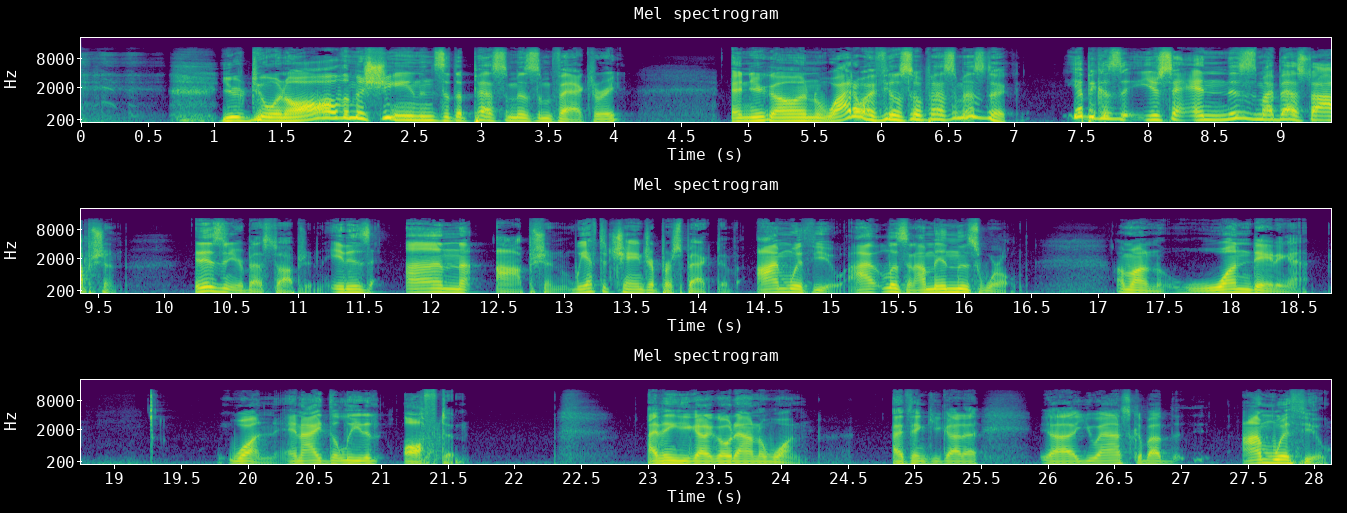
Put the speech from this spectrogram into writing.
you're doing all the machines at the pessimism factory, and you're going, Why do I feel so pessimistic? Yeah, because you're saying, and this is my best option. It isn't your best option. It is an option. We have to change our perspective. I'm with you. I listen, I'm in this world. I'm on one dating app. One, and I delete it often. I think you got to go down to one. I think you got to uh, you ask about the, I'm with you.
